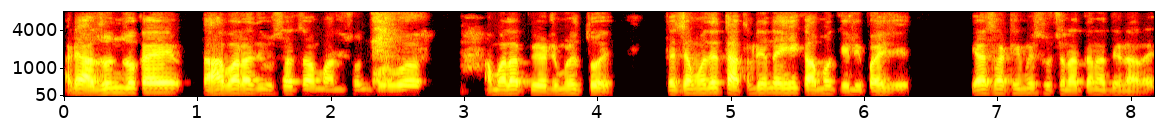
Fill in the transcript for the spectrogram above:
आणि अजून जो काय दहा बारा दिवसाचा मान्सून पूर्व आम्हाला पिरियड मिळतोय त्याच्यामध्ये तातडीनं ही कामं केली पाहिजेत यासाठी मी सूचना त्यांना देणार आहे.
